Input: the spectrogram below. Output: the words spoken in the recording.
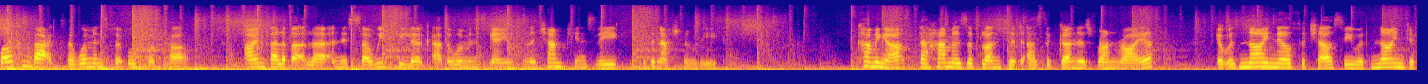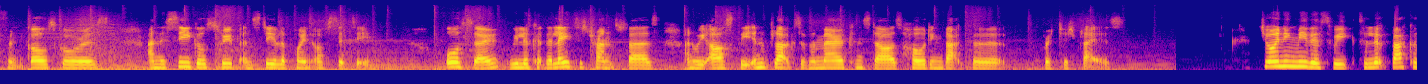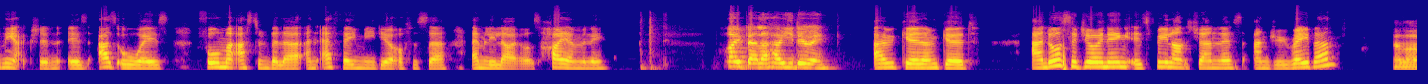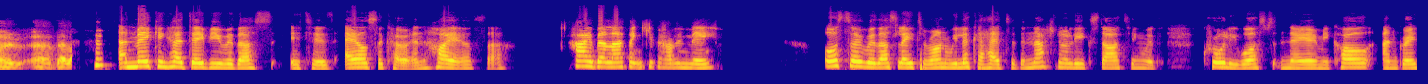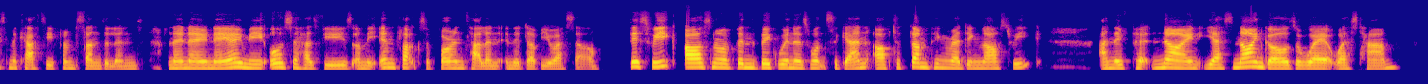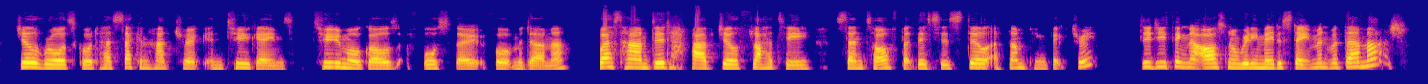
Welcome back to the Women's Football Podcast. I'm Bella Butler, and this is our weekly look at the women's game from the Champions League to the National League. Coming up, the Hammers are blunted as the Gunners run riot. It was 9 0 for Chelsea with nine different goal scorers, and the Seagulls swoop and steal a point off City. Also, we look at the latest transfers and we ask the influx of American stars holding back the British players. Joining me this week to look back on the action is, as always, former Aston Villa and FA media officer Emily Lyles. Hi, Emily. Hi, Bella. How are you doing? I'm good. I'm good. And also joining is freelance journalist Andrew Rayburn. Hello, uh, Bella. and making her debut with us, it is Ailsa Cohen. Hi, Ailsa. Hi, Bella. Thank you for having me. Also, with us later on, we look ahead to the National League starting with Crawley Wasps, Naomi Cole, and Grace McCatty from Sunderland. And I know Naomi also has views on the influx of foreign talent in the WSL. This week, Arsenal have been the big winners once again after thumping Reading last week, and they've put nine, yes, nine goals away at West Ham. Jill Roord scored her second hat trick in two games, two more goals also for Miedema. West Ham did have Jill Flaherty sent off, but this is still a thumping victory. Did you think that Arsenal really made a statement with their match?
